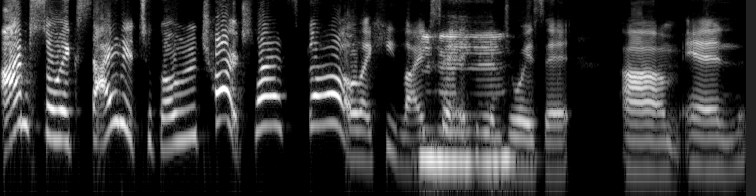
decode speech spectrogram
I'm so excited to go to church. Let's go!" Like he likes mm-hmm. it, he enjoys it, um, and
